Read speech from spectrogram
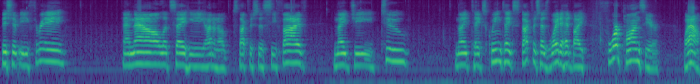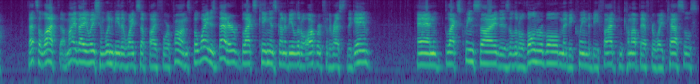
Bishop e3. And now let's say he, I don't know, Stockfish says c5, knight g2, knight takes, queen takes. Stockfish has white ahead by four pawns here. Wow, that's a lot. Uh, my evaluation wouldn't be that white's up by four pawns, but white is better. Black's king is going to be a little awkward for the rest of the game. And black's queen side is a little vulnerable. Maybe queen to b5 can come up after white castles.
